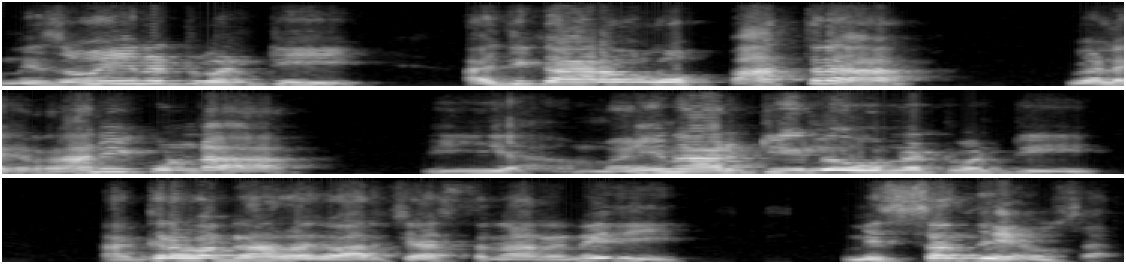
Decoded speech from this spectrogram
నిజమైనటువంటి అధికారంలో పాత్ర వీళ్ళకి రానియకుండా ఈ మైనారిటీలో ఉన్నటువంటి అగ్రవర్ణాల వారు చేస్తున్నారనేది నిస్సందేహం సార్.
